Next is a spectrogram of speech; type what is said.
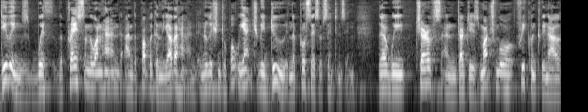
dealings with the press on the one hand and the public on the other hand in relation to what we actually do in the process of sentencing. There we, sheriffs and judges, much more frequently now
